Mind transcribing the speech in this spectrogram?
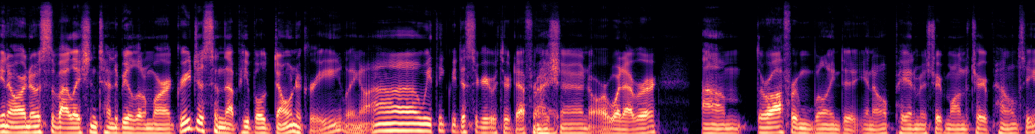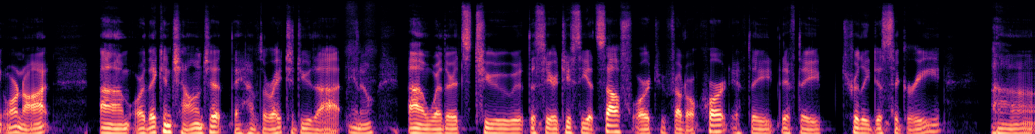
you know, our notice of violation tend to be a little more egregious in that people don't agree. Like, ah, we think we disagree with your definition or whatever. Um, they're often willing to, you know, pay an administrative monetary penalty or not, um, or they can challenge it. They have the right to do that. You know, uh, whether it's to the CRTC itself or to federal court if they if they truly disagree. Uh,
